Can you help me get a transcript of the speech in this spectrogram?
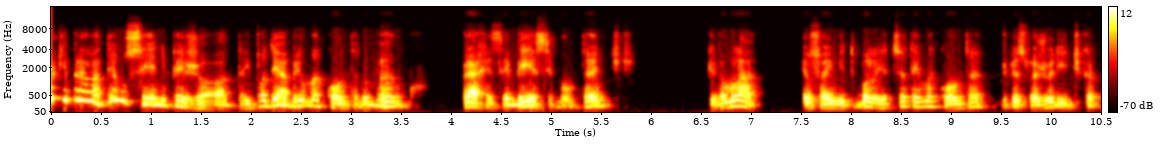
Porque para ela ter um CNPJ e poder abrir uma conta no banco para receber esse montante, que vamos lá, eu só emito boletos, eu tenho uma conta de pessoa jurídica.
